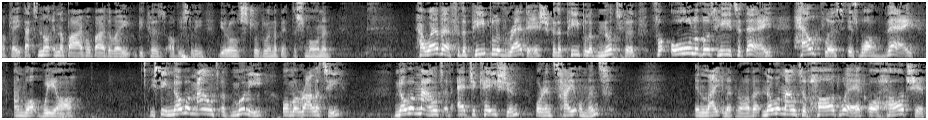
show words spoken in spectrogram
Okay, that's not in the Bible, by the way, because obviously you're all struggling a bit this morning. However, for the people of Reddish, for the people of Knutsford, for all of us here today, helpless is what they and what we are. You see, no amount of money or morality, no amount of education or entitlement, enlightenment rather, no amount of hard work or hardship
